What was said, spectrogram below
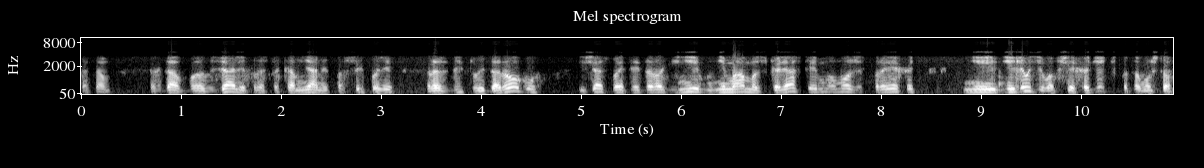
да, там, когда взяли, просто камнями посыпали разбитую дорогу, И сейчас по этой дороге ни, ни мама с коляской может проехать, не, не люди вообще ходить, потому что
